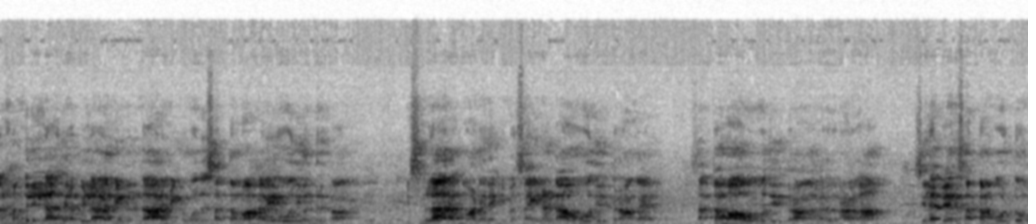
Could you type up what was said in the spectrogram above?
அல்ஹம்துலில்லாஹி ரபில் ஆலமீன் இருந்து ஆரம்பிக்கும் போது சத்தமாகவே ஓதி வந்திருக்காங்க. பிஸ்மில்லா ரஹ்மான் ரஹீமை. சைலண்டாகவும் ஓதியிருக்கிறாங்க சத்தமாகவும் ஓதியிருக்கிறாங்கிறதுனால தான் சில பேர் சத்தம் போட்டும்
